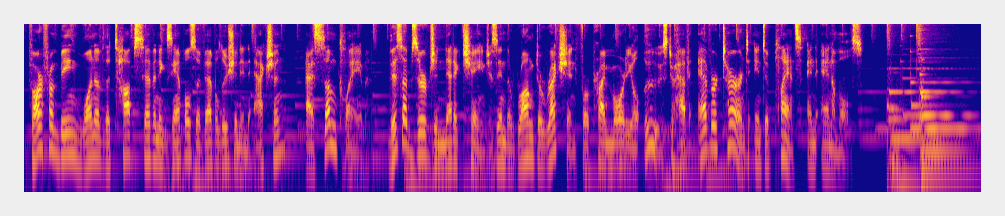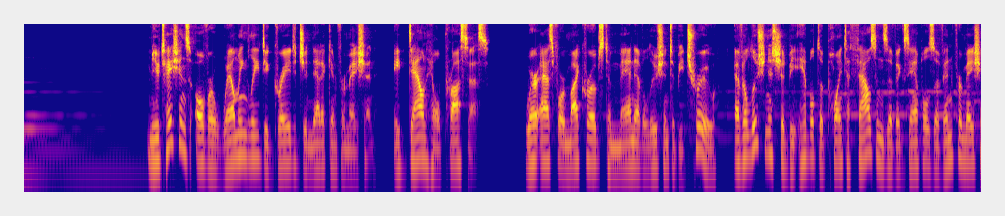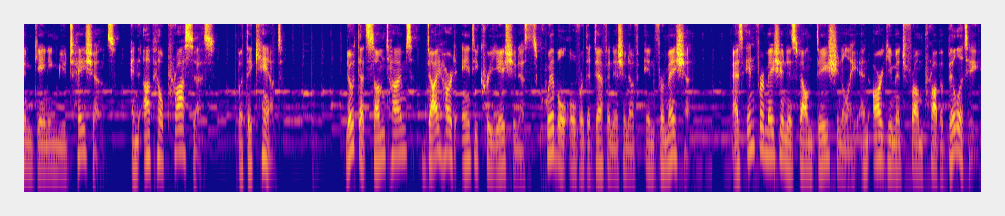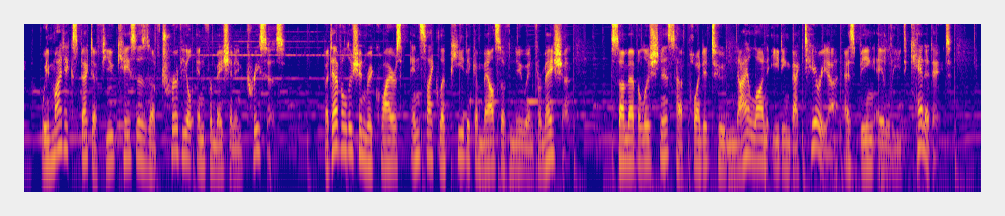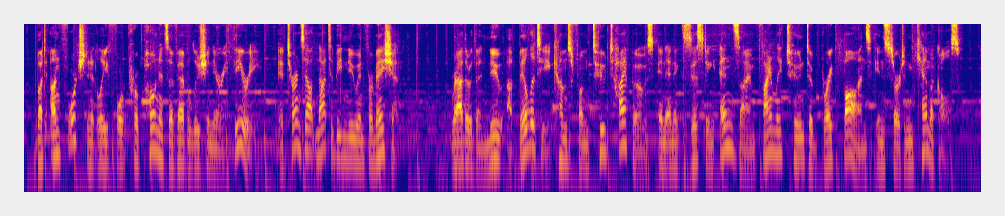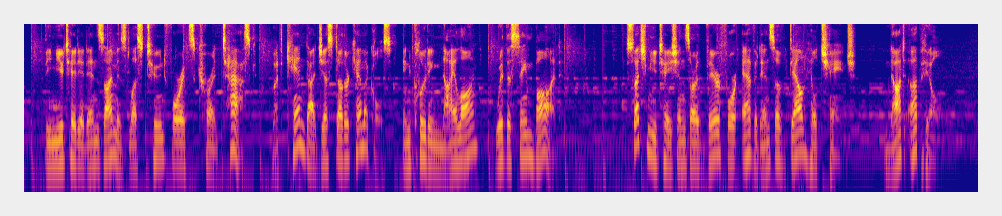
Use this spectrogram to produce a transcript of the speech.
Far from being one of the top seven examples of evolution in action, as some claim, this observed genetic change is in the wrong direction for primordial ooze to have ever turned into plants and animals. Mutations overwhelmingly degrade genetic information, a downhill process. Whereas for microbes to man evolution to be true, evolutionists should be able to point to thousands of examples of information gaining mutations, an uphill process, but they can't. Note that sometimes die-hard anti creationists quibble over the definition of information. As information is foundationally an argument from probability, we might expect a few cases of trivial information increases. But evolution requires encyclopedic amounts of new information. Some evolutionists have pointed to nylon eating bacteria as being a lead candidate. But unfortunately for proponents of evolutionary theory, it turns out not to be new information. Rather, the new ability comes from two typos in an existing enzyme finely tuned to break bonds in certain chemicals. The mutated enzyme is less tuned for its current task, but can digest other chemicals, including nylon, with the same bond. Such mutations are therefore evidence of downhill change, not uphill.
